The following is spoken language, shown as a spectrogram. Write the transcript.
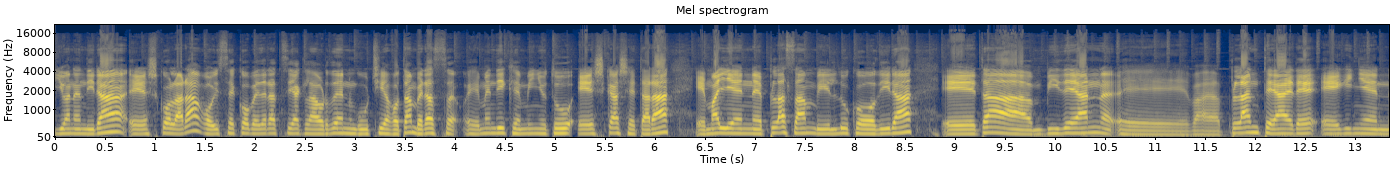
joanen dira eskolara, goizeko bederatziak laurden gutxiagotan, beraz hemendik minutu eskasetara emailen plazan bilduko dira eta bidean e, ba, plantea ere eginen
